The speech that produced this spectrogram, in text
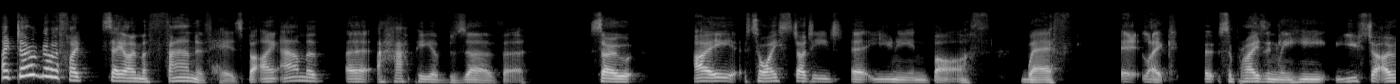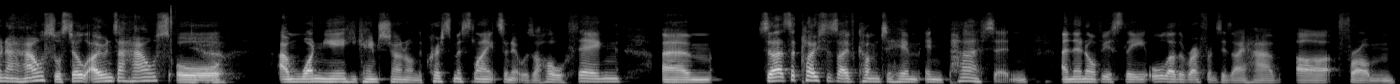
I don't know if I'd say I'm a fan of his, but I am a, a, a happy observer. So I so I studied at uni in Bath, where it like uh, surprisingly he used to own a house or still owns a house or and one year he came to turn on the christmas lights and it was a whole thing um so that's the closest i've come to him in person and then obviously all other references i have are from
